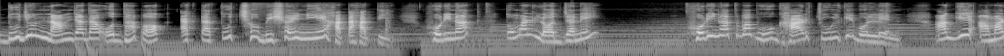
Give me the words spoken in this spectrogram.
দুজন নামজাদা অধ্যাপক একটা তুচ্ছ বিষয় নিয়ে হাতাহাতি। হরিনাথ, তোমার লজ্জা নেই? হরিনাথবাবু ঘাড় চুলকে বললেন, আগে আমার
